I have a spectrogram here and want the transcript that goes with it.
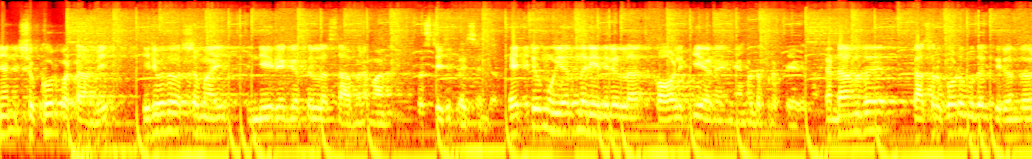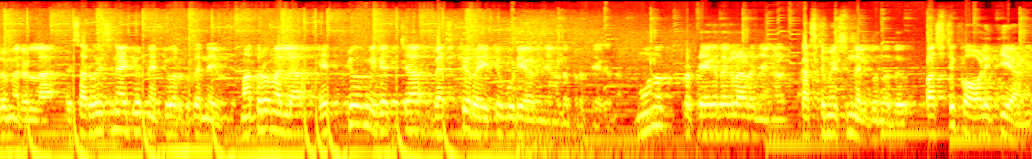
ഞാൻ ഷുക്കൂർ പട്ടാമ്പി. ഇരുപത് വർഷമായി ഇന്ത്യ രംഗത്തുള്ള സ്ഥാപനമാണ് പ്രസ്റ്റീജ് പ്ലേസ് സെന്റർ ഏറ്റവും ഉയർന്ന രീതിയിലുള്ള ക്വാളിറ്റിയാണ് ഞങ്ങളുടെ പ്രത്യേകത. രണ്ടാമത് കാസർഗോഡ് മുതൽ തിരുവനന്തപുരം വരെയുള്ള സർവീസിനായിട്ട് ഒരു നെറ്റ്വർക്ക് തന്നെയുണ്ട്. മാത്രവുമല്ല ഏറ്റവും മികച്ച ബെസ്റ്റ് റേറ്റ് കൂടിയാണ് ഞങ്ങളുടെ പ്രത്യേകത. മൂന്ന് പ്രത്യേകതകളാണ് ഞങ്ങൾ കസ്റ്റമേഴ്സിന് നൽകുന്നത്. ഫസ്റ്റ് ക്വാളിറ്റിയാണ്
